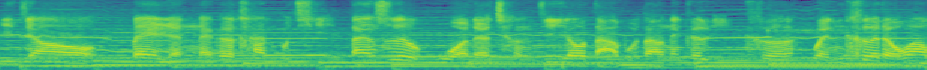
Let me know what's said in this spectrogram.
比较被人那个看不起。但是我的成绩又达不到那个理科，文科的话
